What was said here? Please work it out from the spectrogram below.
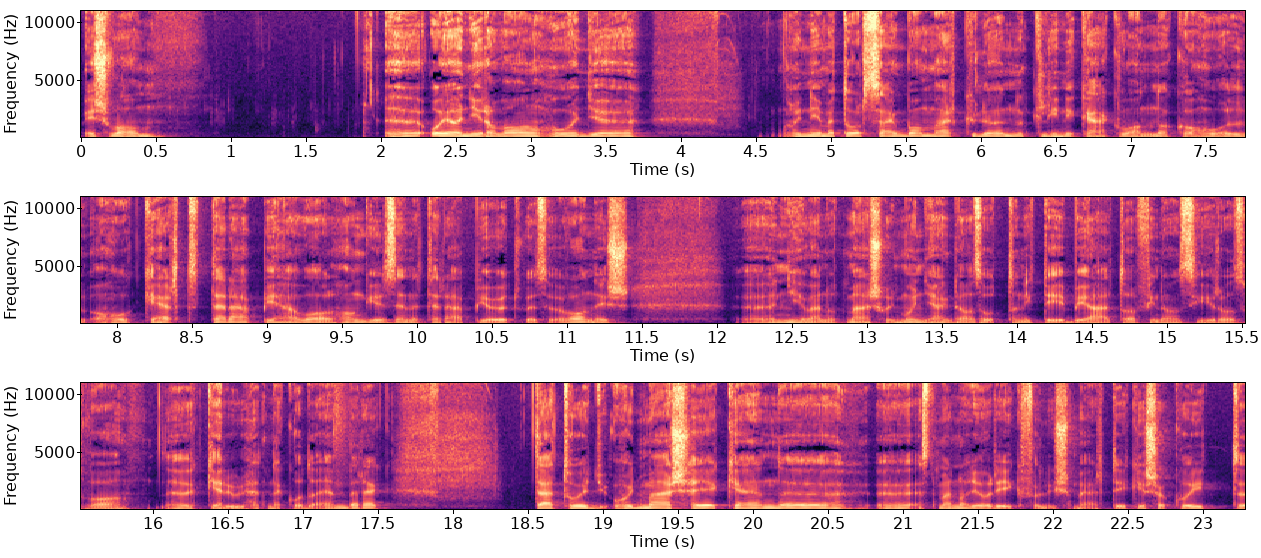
és van. Olyannyira van, hogy hogy Németországban már külön klinikák vannak, ahol, ahol kert terápiával, hang- és zeneterápia ötvözve van, és nyilván ott máshogy mondják, de az ottani TB által finanszírozva kerülhetnek oda emberek. Tehát, hogy, hogy más helyeken ezt már nagyon rég felismerték, és akkor itt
